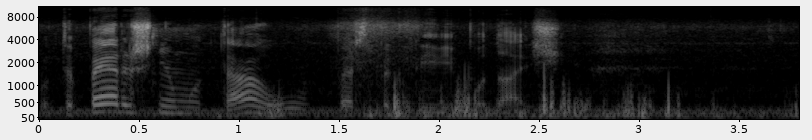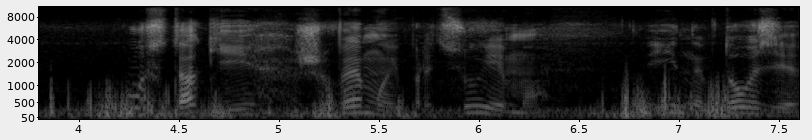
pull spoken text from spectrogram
у теперішньому та у перспективі подальшій. Ось так і живемо і працюємо. І невдовзі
